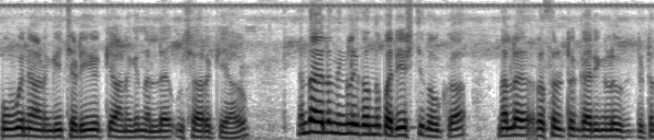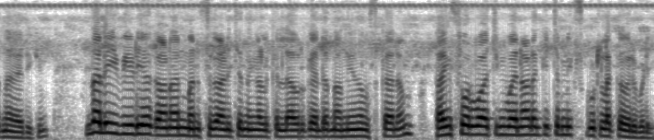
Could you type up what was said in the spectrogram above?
പൂവിനാണെങ്കിൽ ചെടിയൊക്കെ ആണെങ്കിൽ നല്ല ഉഷാറൊക്കെ ആകും എന്തായാലും നിങ്ങൾ ഇതൊന്ന് പരീക്ഷിച്ച് നോക്കുക. നല്ല റിസൾട്ടും കാര്യങ്ങളൊക്കെ കിട്ടുന്നതായിരിക്കും. എന്തായാലും ഈ വീഡിയോ കാണാൻ മനസ്സ് കാണിച്ച നിങ്ങൾക്ക് എല്ലാവർക്കും എന്റെ നന്ദി നമസ്കാരം. Thanks for watching Wayanadan kitchen mix good luck ഒരുപടി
